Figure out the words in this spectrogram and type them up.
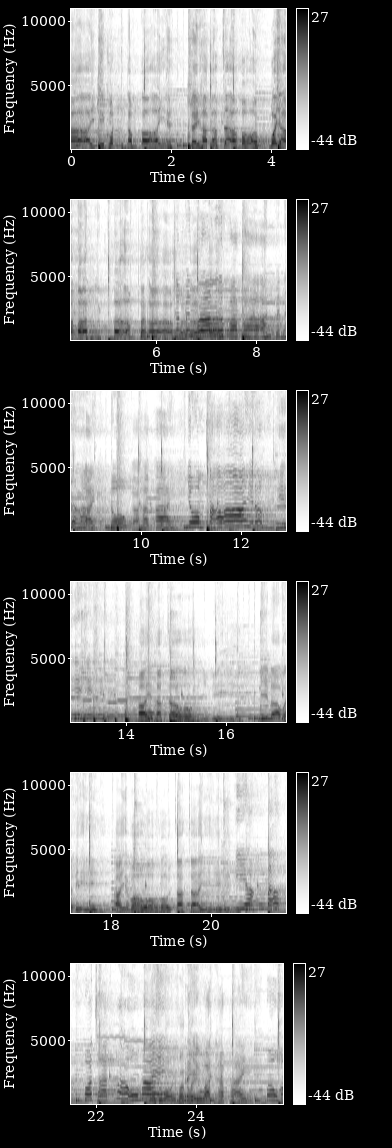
ไอ้คนตำต้อยได้หักกับเจ้าบ่ยานความตาจังเป็นเพิ่นปากหวานเป็นหายน้องก็หักอายยอมตายน้ำทีไอ้หักเจ้าอีหลีลีลาวดีไอ้เว้าจากใจยังนะบ่ชัดเว้าไหมเดี๋ยวสิบอกให้ฟังใหม่เรวัดหักไผเว้าไหม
